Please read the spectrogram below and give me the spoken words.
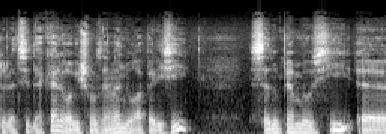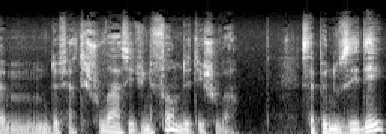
de la tzedaka, le Rabbi Shonzalman nous rappelle ici, ça nous permet aussi euh, de faire teshuva. C'est une forme de teshuva. Ça peut nous aider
